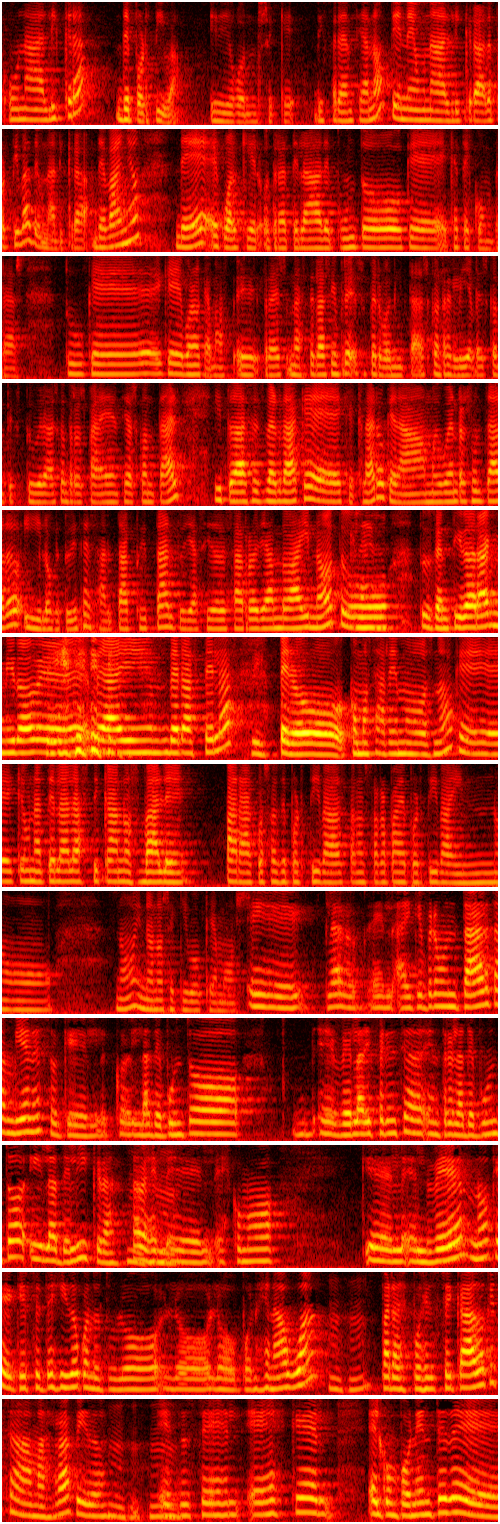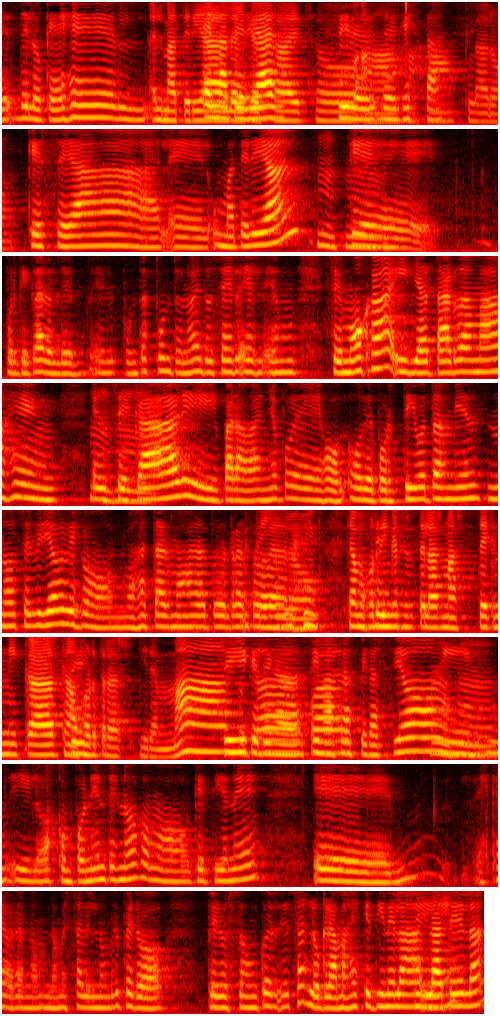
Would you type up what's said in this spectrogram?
una licra deportiva. Y digo, no sé qué diferencia, ¿no? Tiene una licra deportiva de una licra de baño de cualquier otra tela de punto que, que te compras. Tú que, que, bueno, que además eh, traes unas telas siempre súper bonitas, con relieves, con texturas, con transparencias, con tal, y todas es verdad que, que, claro, que da muy buen resultado y lo que tú dices, al tacto y tal, tú ya has ido desarrollando ahí, ¿no? Tu, tu sentido arácnido de, de, ahí, de las telas, sí. pero ¿cómo sabemos, ¿no? Que, que una tela elástica nos vale para cosas deportivas, para nuestra ropa deportiva y no ¿no? Y no nos equivoquemos. Eh, claro, el, hay que preguntar también eso, que el, las de punto, eh, ver la diferencia entre las de punto y las de licra, ¿sabes? Uh -huh. el, es como el, ver, ¿no? Que, que, ese tejido cuando tú lo, lo, lo pones en agua, uh -huh. para después el secado que sea más rápido. Uh -huh. Entonces es que el componente de, de, lo que es el, el material, el material del que está hecho. Sí, del, del que está. Claro. Que sea el, un material uh -huh. que. Porque, claro, el, de, el, punto es punto, ¿no? Entonces se moja y ya tarda más en el uh -huh. secar y para baño pues o, o, deportivo también no serviría porque es como vamos a estar mojada todo el rato claro que a lo mejor sí. tienen que ser telas más técnicas que sí. a lo mejor transpiren más sí que tenga sí, más transpiración uh -huh. y, y, los componentes no como que tiene eh, es que ahora no, no, me sale el nombre pero pero son esas los gramajes que tiene la, la tela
